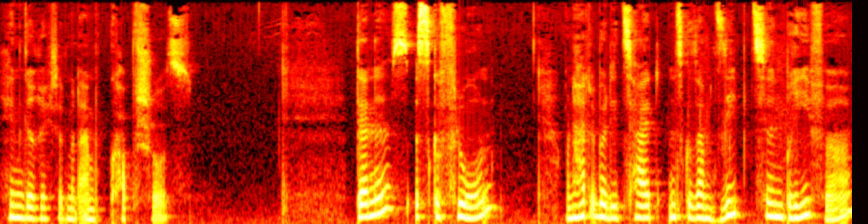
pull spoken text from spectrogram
hingerichtet mit einem Kopfschuss. Dennis ist geflohen und hat über die Zeit insgesamt 17 Briefe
